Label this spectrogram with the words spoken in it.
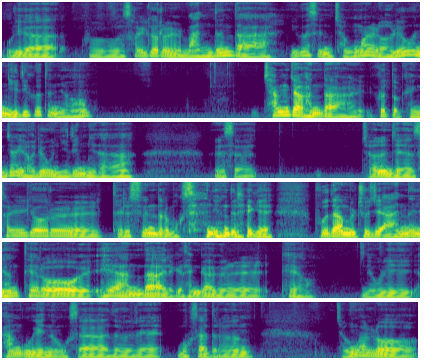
우리가 그 설교를 만든다 이것은 정말 어려운 일이거든요. 창작한다 그것도 굉장히 어려운 일입니다. 그래서 저는 이제 설교를 될수 있는 목사님들에게 부담을 주지 않는 형태로 해야 한다 이렇게 생각을 해요. 이제 우리 한국에 있는 목사들의 목사들은 정말로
